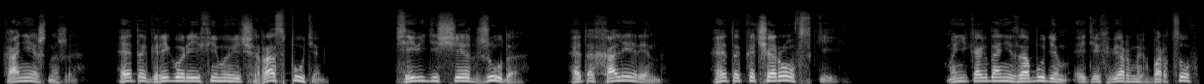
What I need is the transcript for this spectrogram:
Конечно же, это Григорий Ефимович Распутин, всевидящее Джуда, это Халерин, это Кочаровский. Мы никогда не забудем этих верных борцов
